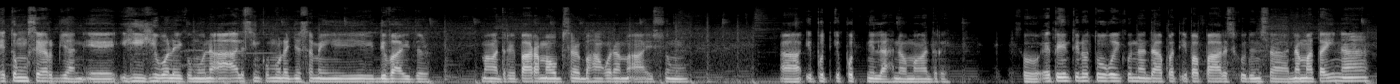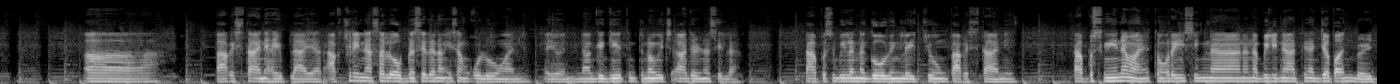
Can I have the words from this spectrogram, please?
itong Serbian, eh, ihihiwalay ko muna. Aalisin ko muna dyan sa may divider. Mga dre, para maobserbahan ko na maayos yung ah, ipot-ipot nila, no, mga dre. So, ito yung tinutukoy ko na dapat ipapares ko dun sa namatay na ah, Pakistani high flyer. Actually, nasa loob na sila ng isang kulungan. Ayun, nagigetting to know each other na sila. Tapos bilang nag-going late yung Pakistani. Tapos ngayon naman, itong racing na, na nabili natin na Japan Bird,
